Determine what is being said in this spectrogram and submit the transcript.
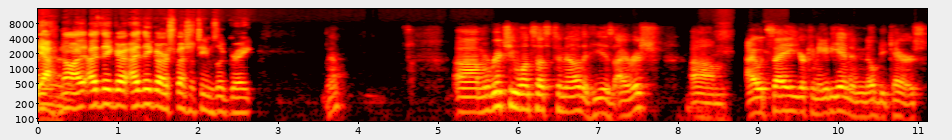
yeah, no, I, I think I think our special teams look great. Yeah. Um, Richie wants us to know that he is Irish. Um, I would say you're Canadian and nobody cares.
